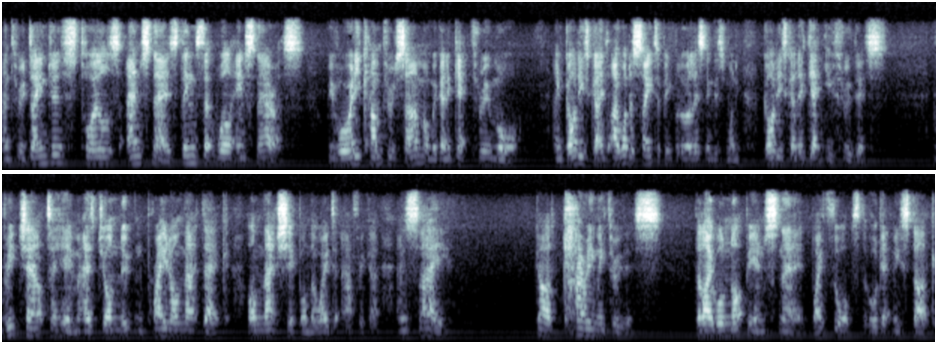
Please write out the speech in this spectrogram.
And through dangers, toils, and snares, things that will ensnare us, We've already come through some and we're going to get through more. And God is going to, I want to say to people who are listening this morning, God is going to get you through this. Reach out to Him as John Newton prayed on that deck, on that ship on the way to Africa, and say, God, carry me through this, that I will not be ensnared by thoughts that will get me stuck,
